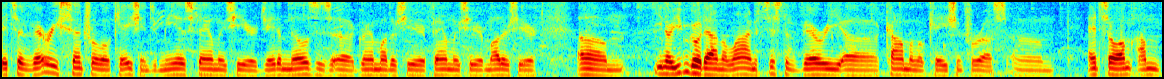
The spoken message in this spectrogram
it's a very central location. Jamia's family's here. Jada Mills' uh, grandmother's here. Family's here. Mother's here. Um, you know, you can go down the line. It's just a very uh, common location for us. Um, and so I'm, I'm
